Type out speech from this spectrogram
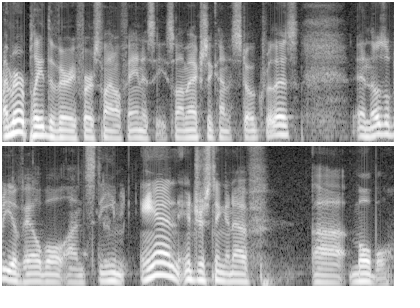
I've never played the very first Final Fantasy, so I'm actually kind of stoked for this, and those will be available on Steam and, interesting enough, uh, mobile.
